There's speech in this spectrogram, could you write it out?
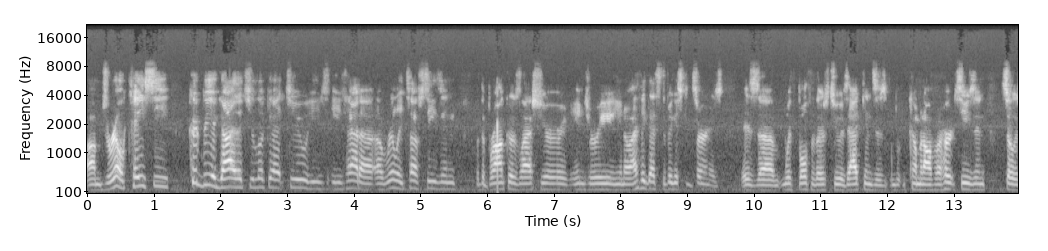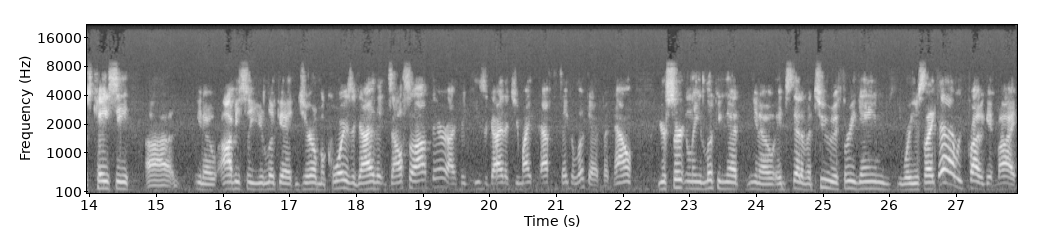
Um, Jurrell Casey could be a guy that you look at too. He's he's had a, a really tough season with the Broncos last year, injury. You know, I think that's the biggest concern is is um, with both of those two. Is Atkins is coming off a hurt season, so is Casey. Uh, you know, obviously you look at Gerald McCoy as a guy that's also out there. I think he's a guy that you might have to take a look at. But now you're certainly looking at, you know, instead of a two or three games where you're like, yeah, we probably get by.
